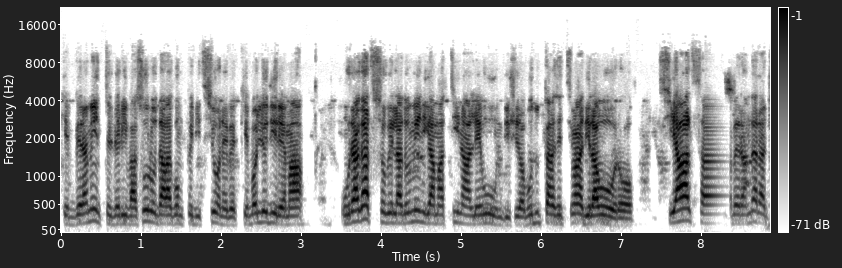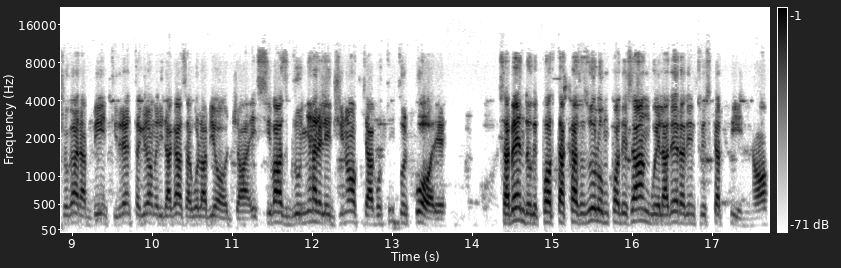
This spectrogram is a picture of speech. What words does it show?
che veramente deriva solo dalla competizione, perché voglio dire, ma un ragazzo che la domenica mattina alle 11, dopo tutta una settimana di lavoro, si alza per andare a giocare a 20-30 km da casa con la pioggia e si va a sgrugnare le ginocchia con tutto il cuore, sapendo che porta a casa solo un po' di sangue e la terra dentro i scarpini, no?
